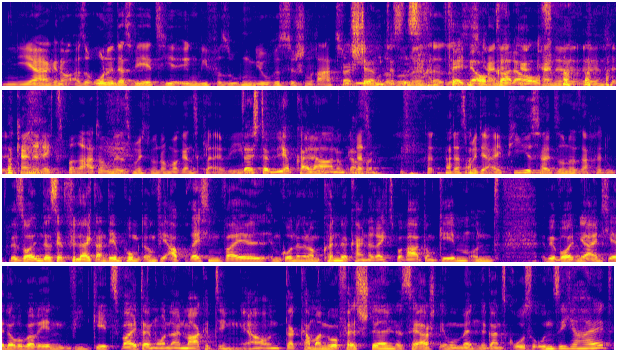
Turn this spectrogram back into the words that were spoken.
Ja, genau. Also ohne, dass wir jetzt hier irgendwie versuchen, juristischen Rat zu das geben stimmt, oder das so. Ist, ne? also fällt mir auch gerade auf. Keine, äh, keine Rechtsberatung, ne? das möchten wir noch mal ganz klar erwähnen. Das stimmt, ich habe keine ähm, Ahnung davon. Das, das, mit der IP ist halt so eine Sache. Du. Wir sollten das jetzt vielleicht an dem Punkt irgendwie abbrechen, weil im Grunde genommen können wir keine Rechtsberatung geben und wir wollten ja eigentlich eher darüber reden, wie geht's weiter im Online-Marketing. Ja, und da kann man nur feststellen, es herrscht im Moment eine ganz große Unsicherheit.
